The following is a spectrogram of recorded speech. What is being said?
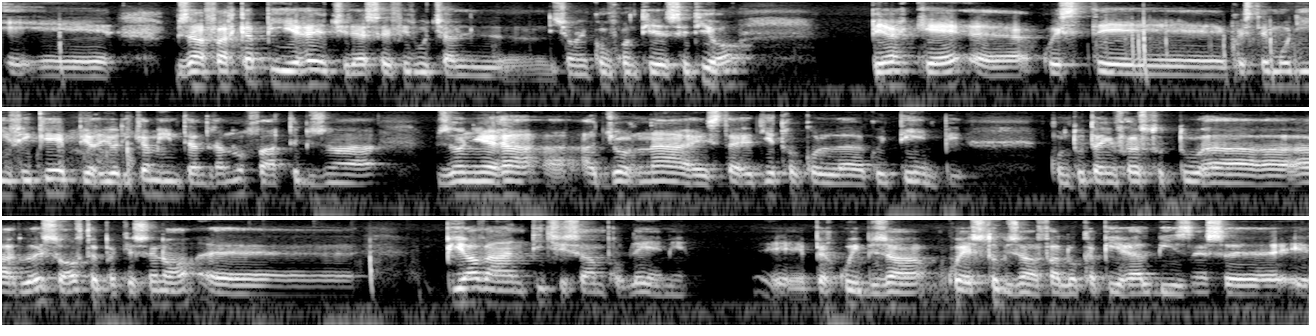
e bisogna far capire, ci deve essere fiducia diciamo, nei confronti del CTO perché eh, queste, queste, modifiche periodicamente andranno fatte, bisogna, bisognerà aggiornare, stare dietro con i tempi con tutta l'infrastruttura hardware e software perché sennò eh, più avanti ci saranno problemi. E per cui bisogna, questo bisogna farlo capire al business, eh,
